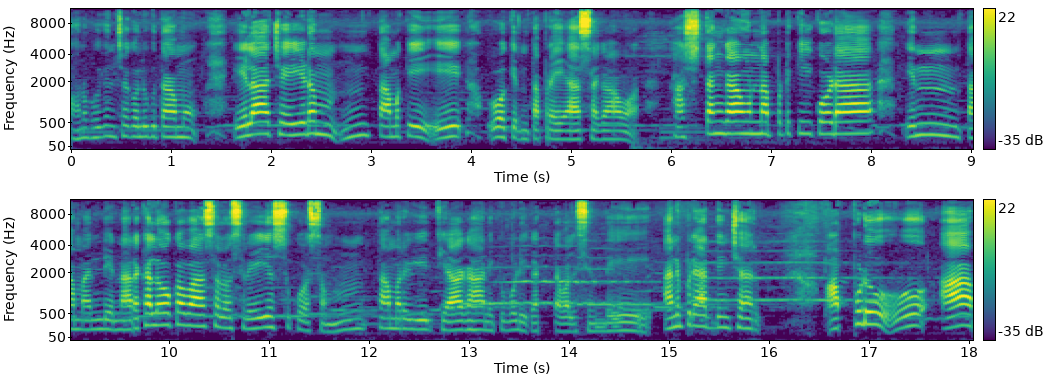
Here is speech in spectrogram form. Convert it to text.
అనుభవించగలుగుతాము. ఇలా చేయడం తమకి ఒకంత ప్రయాసగా కష్టంగా ఉన్నప్పటికీ కూడా ఇంతమంది నరకలోకవాసుల శ్రేయస్సు కోసం తమరు ఈ త్యాగానికి ఒడిగట్టవలసిందే అని ప్రార్థించారు. అప్పుడు ఆ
